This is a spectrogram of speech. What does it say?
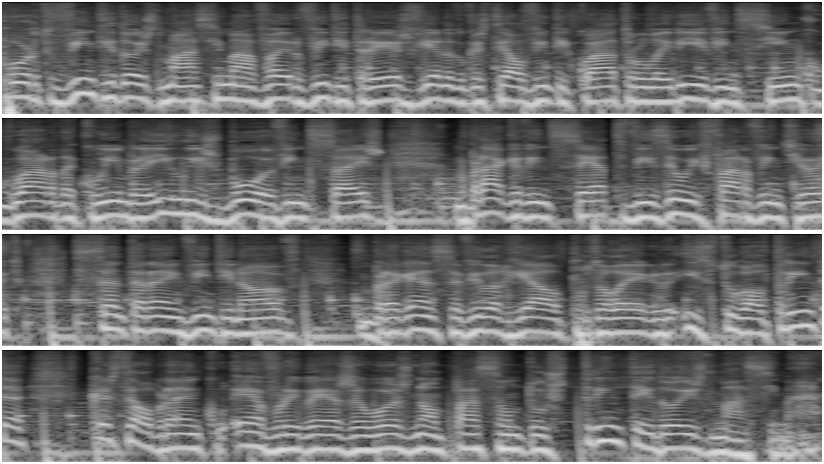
Porto 22 de máxima, Aveiro 23, Viana do Castelo 24, Leiria 25, Guarda, Coimbra e Lisboa 26, Braga 27, Viseu e Faro 28, Santarém 29, Bragança, Vila Real, Porto Alegre e Setúbal 30, Castelo Branco, Évora e Beja hoje não passam dos 32 de máxima.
